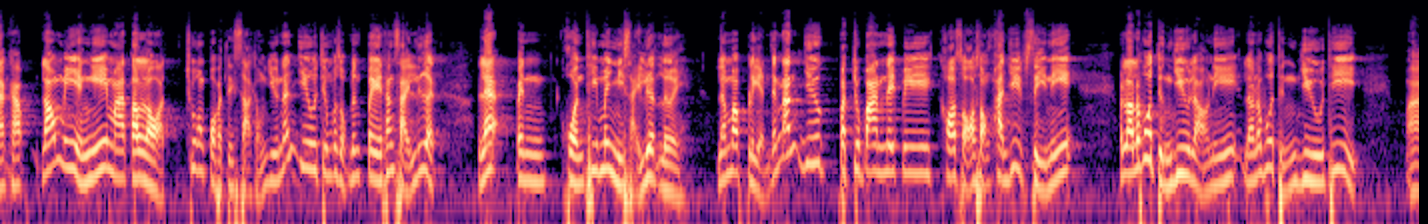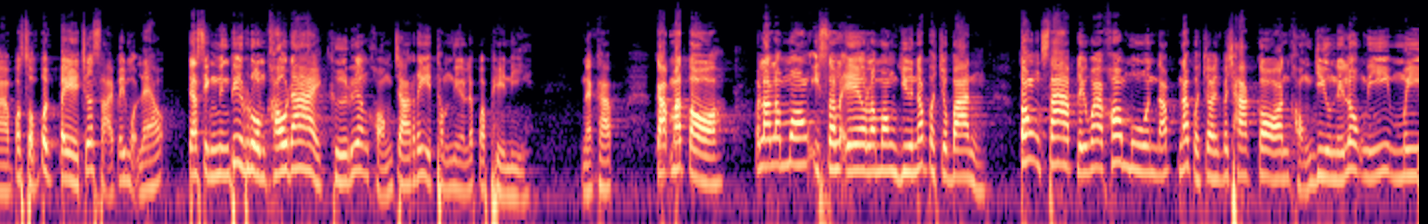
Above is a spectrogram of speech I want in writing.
นะครับแล้วมีอย่างนี้มาตลอดช่วงประวัติศาสตร์ของยิวนั้นยิวจึงผสมเป็นเปทั้งสายเลือด และเป็นคนที่ไม่มีสายเลือดเลย แล้วมาเปลี่ยนดังนั้นยิวปัจจุบันในปีคศ 2024 นี้เวลาเราพูดถึงยิวเหล่านี้เราต้องพูดถึงยิวที่อ่าผสมปนเปเชื้อสายไปหมดแล้ว แต่สิ่งหนึ่งที่รวมเขาได้คือเรื่องของจารีตธรรมเนียมและประเพณีนะครับ กลับมาต่อเวลาเรามองอิสราเอลเรามองยิวณปัจจุบัน ต้องทราบเลยว่าข้อมูลนับนักปัจจุบันประชากรของยิวในโลกนี้มี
